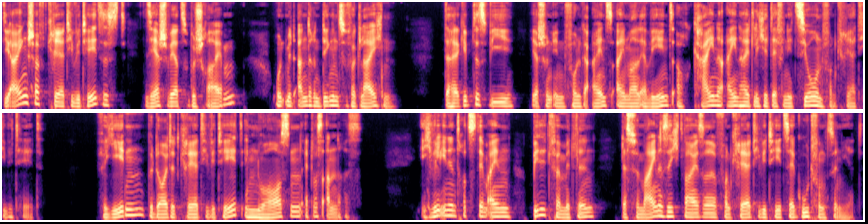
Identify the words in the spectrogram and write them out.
Die Eigenschaft Kreativität ist sehr schwer zu beschreiben und mit anderen Dingen zu vergleichen. Daher gibt es, wie ja schon in Folge 1 einmal erwähnt, auch keine einheitliche Definition von Kreativität. Für jeden bedeutet Kreativität in Nuancen etwas anderes. Ich will Ihnen trotzdem ein Bild vermitteln, das für meine Sichtweise von Kreativität sehr gut funktioniert.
